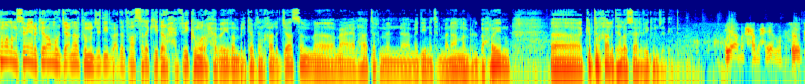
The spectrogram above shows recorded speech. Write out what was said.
حياكم الله مستمعينا الكرام ورجعنا لكم من جديد بعد الفاصل. أكيد أرحب فيكم وأرحب أيضا بالكابتن خالد جاسم آه، معي على الهاتف من مدينة المنامة بالبحرين. آه، كابتن خالد هلا وسهلا فيك من جديد. يا مرحبا حيا الله سعود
